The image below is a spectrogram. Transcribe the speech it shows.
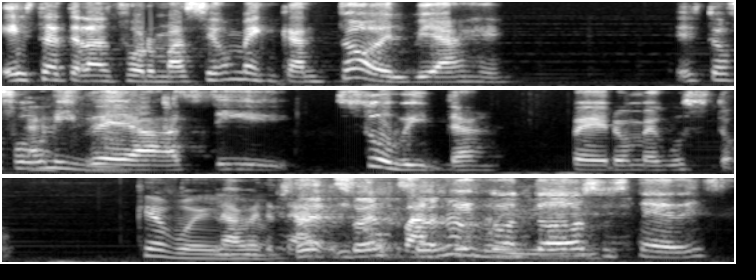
esta transformación me encantó el viaje. Esto fue una idea así súbita, pero me gustó. Qué bueno. La verdad, y compartir con todos ustedes,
